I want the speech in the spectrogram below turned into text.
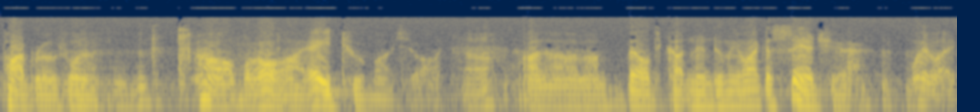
Pot roast, wasn't it? Oh, boy, oh, I ate too much, though. Oh? Oh, no, my belt's cutting into me like a cinch here. Wait till I...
